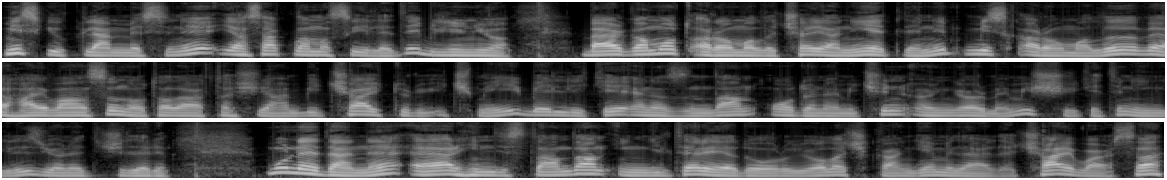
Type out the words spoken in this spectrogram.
misk yüklenmesini yasaklaması ile de biliniyor. Bergamot aromalı çaya niyetlenip misk aromalı ve hayvansı notalar taşıyan bir çay türü içmeyi belli ki en azından o dönem için öngörmemiş şirketin İngiliz yöneticileri. Bu nedenle eğer Hindistan'dan İngiltere'ye doğru yola çıkan gemilerde çay varsa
